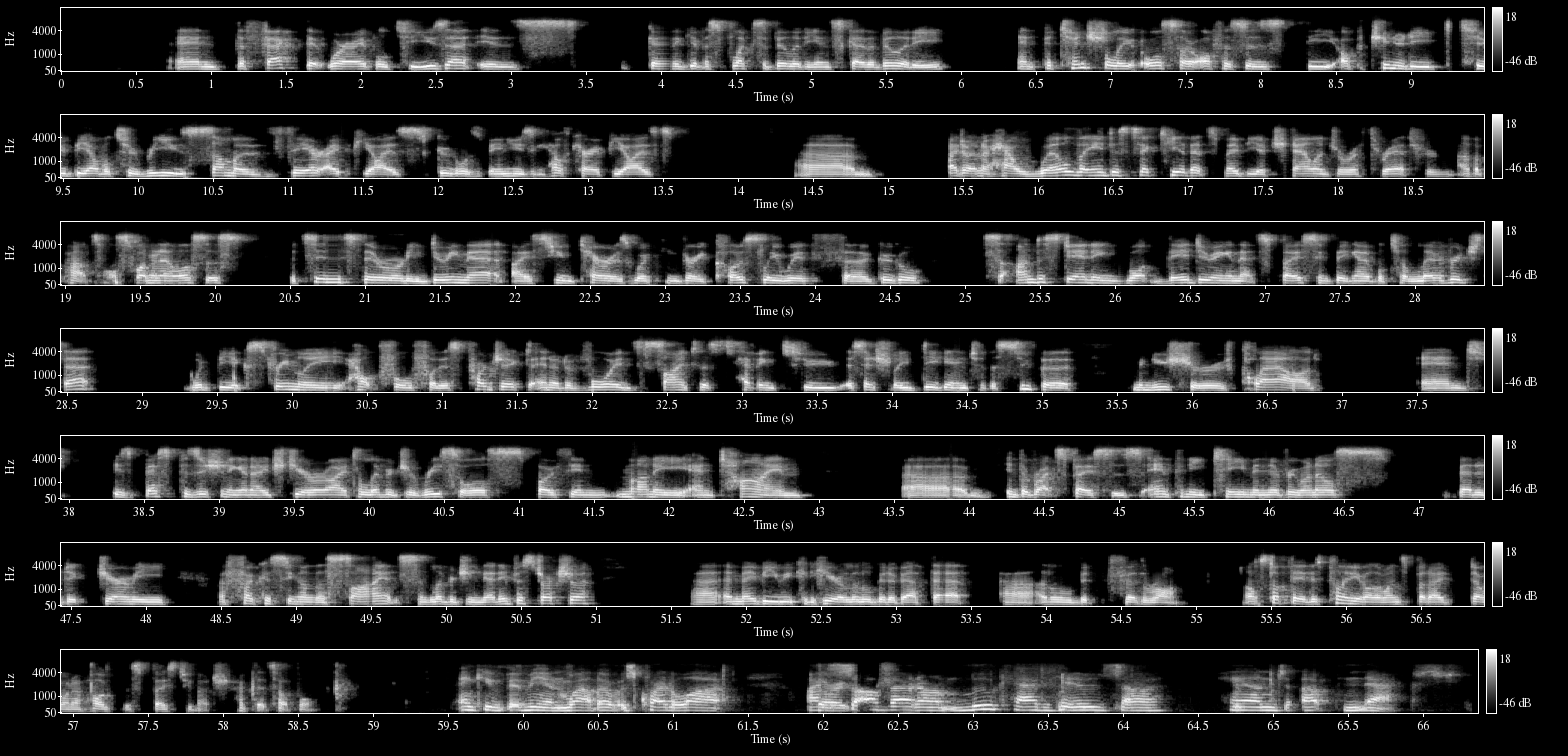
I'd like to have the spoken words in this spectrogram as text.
And the fact that we're able to use that is going to give us flexibility and scalability and potentially also offers us the opportunity to be able to reuse some of their APIs. Google has been using healthcare APIs. Um, I don't know how well they intersect here. That's maybe a challenge or a threat from other parts of SWOT analysis. But since they're already doing that, I assume Terra is working very closely with uh, Google. So understanding what they're doing in that space and being able to leverage that would be extremely helpful for this project and it avoids scientists having to essentially dig into the super minutiae of cloud and is best positioning NHGRI to leverage a resource both in money and time um, in the right spaces. Anthony, team, and everyone else, Benedict, Jeremy, focusing on the science and leveraging that infrastructure. Uh, and maybe we could hear a little bit about that uh, a little bit further on. I'll stop there. There's plenty of other ones, but I don't want to hog the space too much. Hope that's helpful. Thank you, Vivian. Wow, that was quite a lot. Sorry. I saw that um, Luke had his uh, hand up next.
